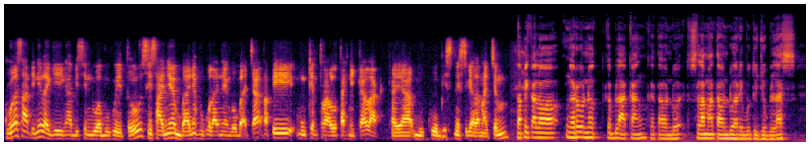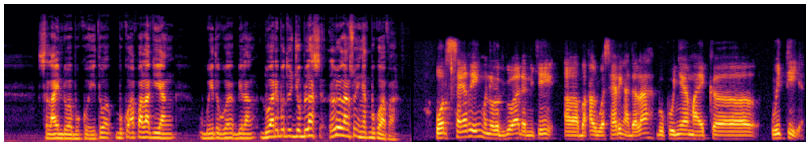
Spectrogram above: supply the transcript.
gua saat ini lagi ngabisin dua buku itu. Sisanya banyak buku lain yang gue baca, tapi mungkin terlalu teknikal lah, kayak buku bisnis segala macem. Tapi kalau ngerunut ke belakang ke tahun selama tahun 2017 selain dua buku itu buku apa lagi yang begitu gue bilang 2017 lu langsung ingat buku apa? Worth sharing menurut gua dan Niki uh, bakal gua sharing adalah bukunya Michael Whitty ya.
